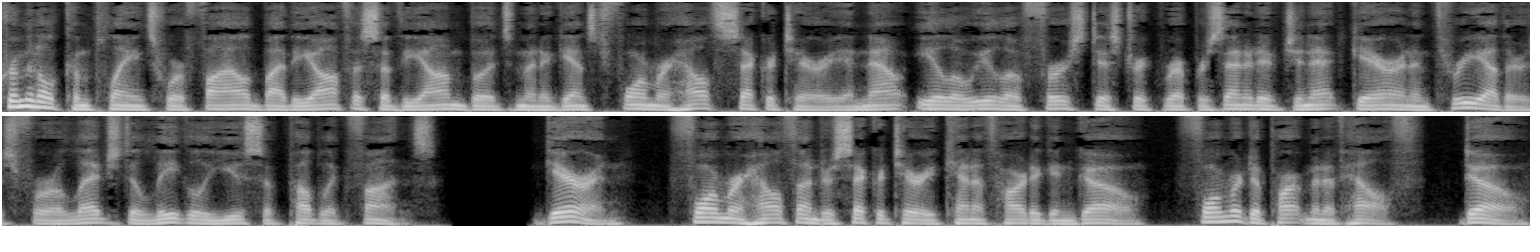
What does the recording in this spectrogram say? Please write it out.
Criminal complaints were filed by the Office of the Ombudsman against former Health Secretary and now Iloilo 1st District Representative Janette Garin and three others for alleged illegal use of public funds. Garin, former Health Undersecretary Kenneth Hartigan Go, former Department of Health, DOE,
